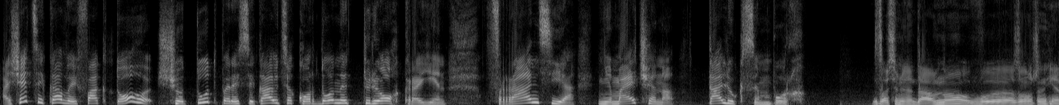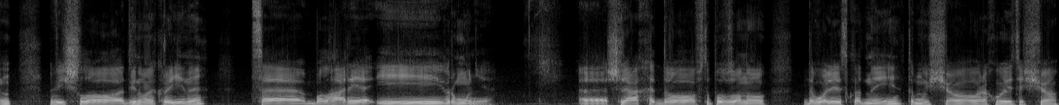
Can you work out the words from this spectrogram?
А ще цікавий факт того, що тут пересікаються кордони трьох країн: Франція, Німеччина та Люксембург. Зовсім недавно в зону Шенген війшло дві нові країни: це Болгарія і Румунія. Е, Шлях до вступу в зону доволі складний, тому що рахується, що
